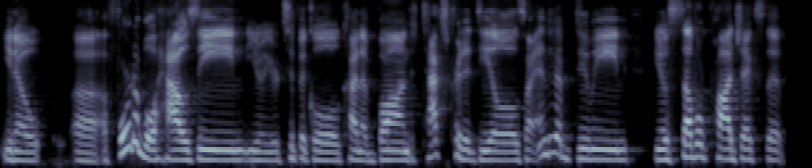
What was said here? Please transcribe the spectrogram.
you know uh, affordable housing you know your typical kind of bond tax credit deals i ended up doing you know several projects that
